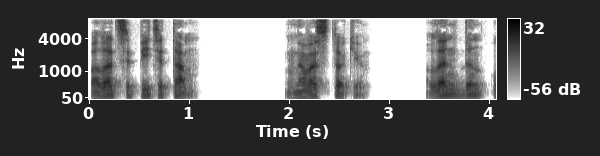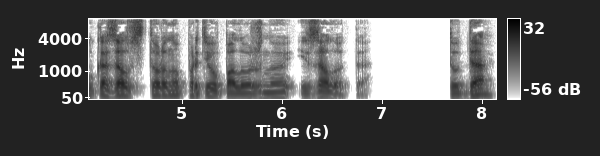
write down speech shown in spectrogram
Палаццо Питти там, на востоке, Лэнгдон указал в сторону противоположную Изолотта. Туда,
